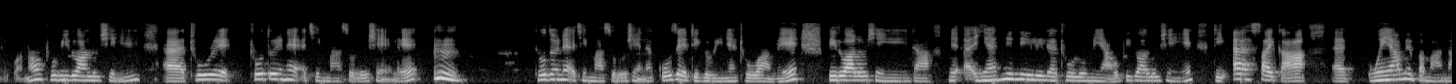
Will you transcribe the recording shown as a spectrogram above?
တယ်ပေါ့နော်ထိုးပြီးသွားလို့ရှိရင်အဲထိုးတဲ့ ထိုးသွင်းတဲ့အချိန်မှာဆိုလို့ရှိရင်လည်းထိုးသွင်းတဲ့အချိန်မှာဆိုလို့ရှိရင်လည်း60 degree နဲ့ထိုးရမယ်ပြီးသွားလို့ရှိရင်ဒါအရန်နှိမ့်နှိမ့်လေးလည်းထိုးလို့မရဘူးပြီးသွားလို့ရှိရင်ဒီ app site ကအဲဝင်ရမယ့်ပမာဏ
